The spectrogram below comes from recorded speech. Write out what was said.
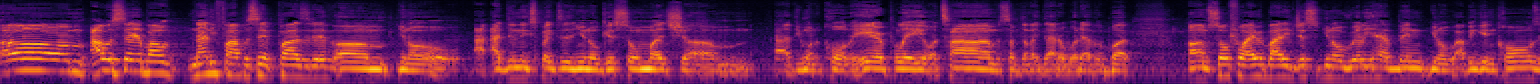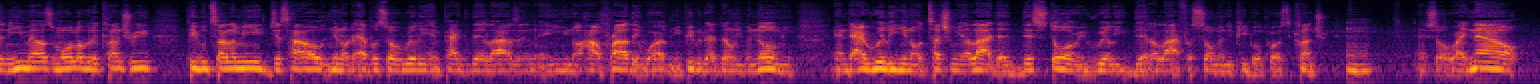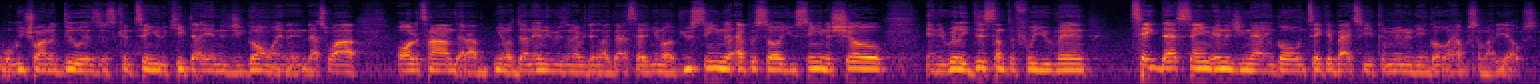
Um, I would say about ninety five percent positive. Um, you know, I, I didn't expect to, you know, get so much. Um, uh, if you want to call it airplay or time or something like that or whatever, but. Um, so far, everybody just you know really have been you know I've been getting calls and emails from all over the country. People telling me just how you know the episode really impacted their lives and, and you know how proud they were of me. People that don't even know me, and that really you know touched me a lot. That this story really did a lot for so many people across the country. And so right now, what we're trying to do is just continue to keep that energy going, and that's why all the time that I've you know done interviews and everything like that, I said you know if you've seen the episode, you've seen the show, and it really did something for you, man, take that same energy now and go and take it back to your community and go and help somebody else.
